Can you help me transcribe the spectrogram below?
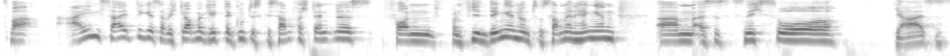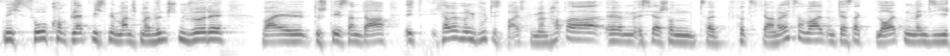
zwar einseitiges, aber ich glaube, man kriegt ein gutes Gesamtverständnis von, von vielen Dingen und Zusammenhängen. Ähm, es ist nicht so, ja, es ist nicht so komplett, wie ich es mir manchmal wünschen würde weil du stehst dann da. Ich, ich habe immer ein gutes Beispiel. Mein Papa ähm, ist ja schon seit 40 Jahren Rechtsanwalt und der sagt Leuten, wenn sie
